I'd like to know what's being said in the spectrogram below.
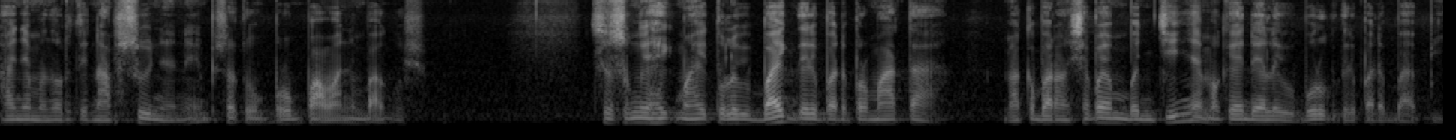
hanya menuruti nafsunya. Ini satu perumpamaan yang bagus. Sesungguhnya hikmah itu lebih baik daripada permata maka barang siapa yang membencinya maka dia lebih buruk daripada babi.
